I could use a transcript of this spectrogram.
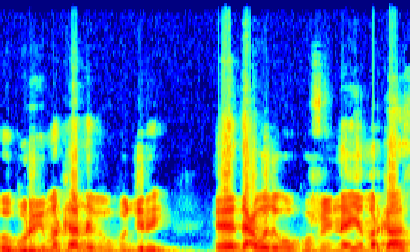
Oo gurigii markaa nebigu ku jiray ee dacwada uu ku filinaya markaas.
